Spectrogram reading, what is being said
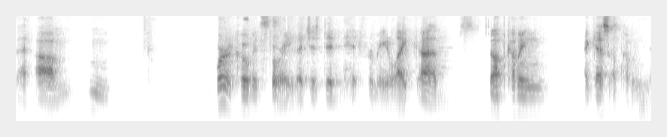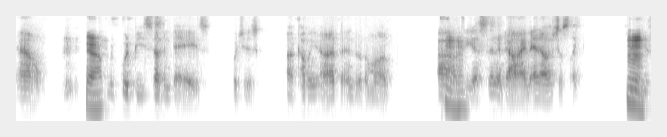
that um, hmm, were a COVID story that just didn't hit for me. Like uh, the upcoming, I guess upcoming now Yeah. would, would be Seven Days, which is uh, coming out at the end of the month uh, Mhm. via Cinedigm, and I was just like, Hmm. please,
